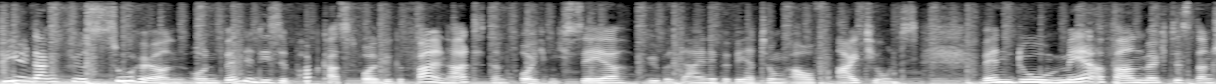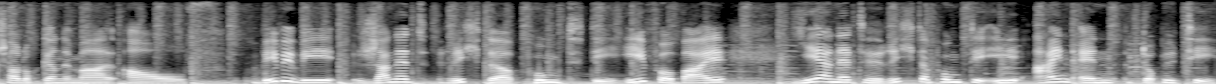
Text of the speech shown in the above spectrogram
Vielen Dank fürs Zuhören und wenn dir diese Podcast-Folge gefallen hat, dann freue ich mich sehr über deine Bewertung auf iTunes. Wenn du mehr erfahren möchtest, dann schau doch gerne mal auf www.janettrichter.de vorbei. jeanetterichter.de ein N Doppel T.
